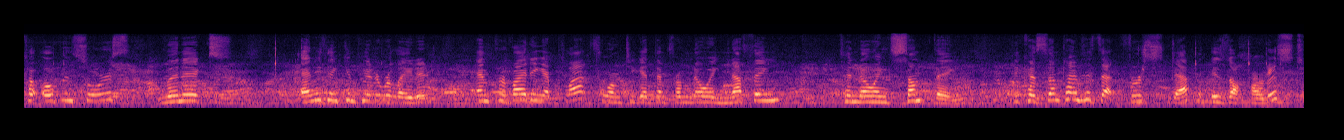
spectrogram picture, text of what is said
to open source, Linux, anything computer related, and providing a platform to get them from knowing nothing to knowing something. Because sometimes it's that first step is the hardest.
